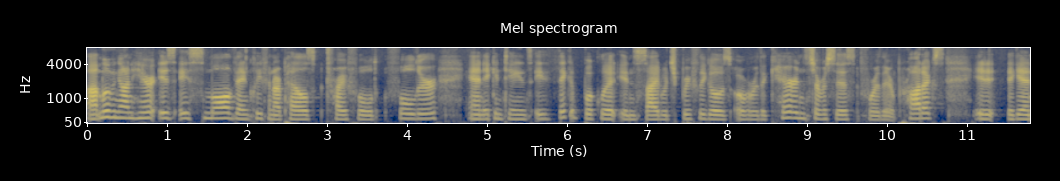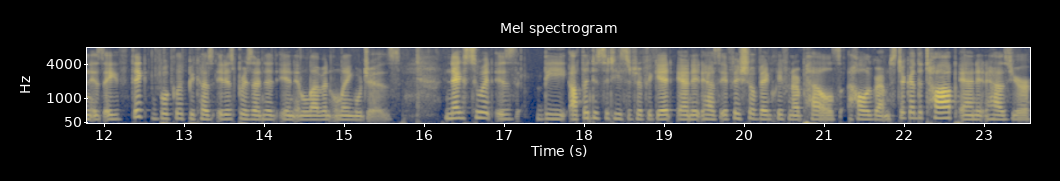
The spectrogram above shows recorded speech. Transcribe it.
Uh, moving on here is a small Van Cleef & Arpels trifold folder and it contains a thick booklet inside which briefly goes over the care and services for their products. It again is a thick booklet because it is presented in 11 languages. Next to it is the authenticity certificate, and it has the official Van Cleef & Arpels hologram sticker at the top, and it has your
